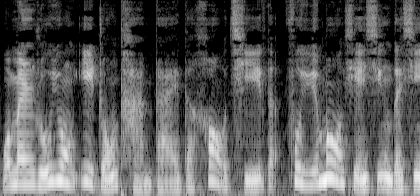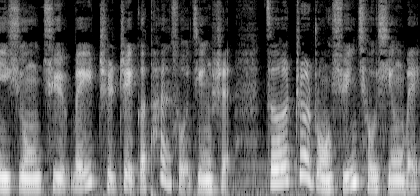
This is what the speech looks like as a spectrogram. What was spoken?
我们如用一种坦白的、好奇的、富于冒险性的心胸去维持这个探索精神，则这种寻求行为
